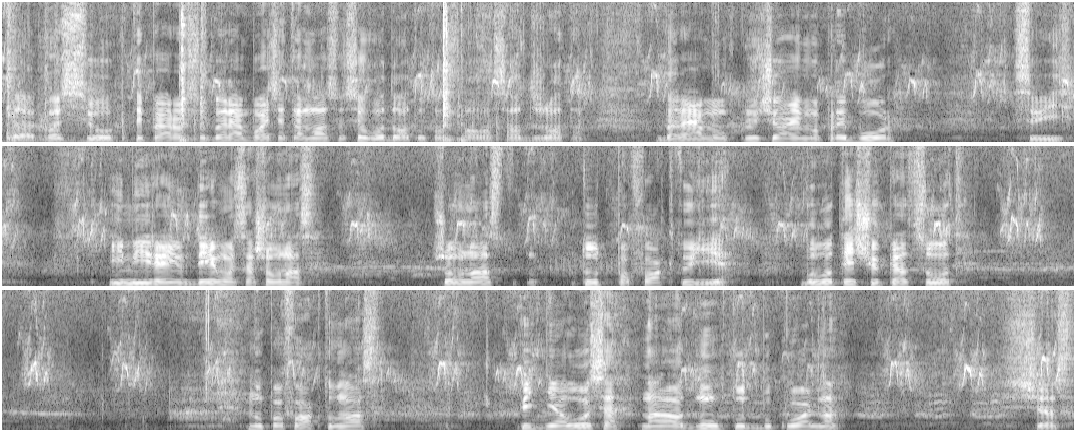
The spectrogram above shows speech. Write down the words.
Так, ось все. Тепер ось беремо, бачите, в нас ось вода тут залишилася віджата. Беремо, включаємо прибор свій і міряємо, дивимося, що в нас, що в нас тут по факту є. Було 1500. Ну, по факту в нас піднялося на одну тут буквально. Зараз.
